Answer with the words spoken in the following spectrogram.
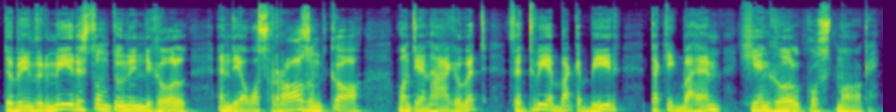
De Wim Vermeer stond toen in de goal en die was razend kou, want hij had gewet voor twee bakken bier dat ik bij hem geen goal kost maken.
